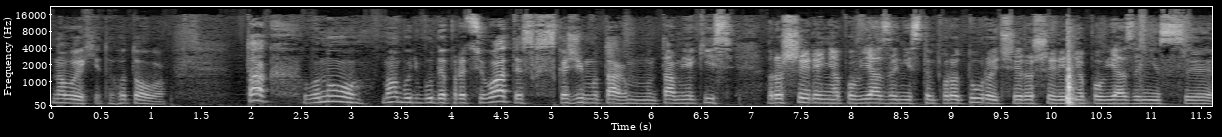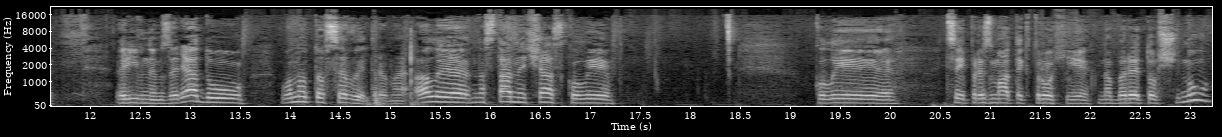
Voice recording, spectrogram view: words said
на вихід, готово. так, воно, мабуть, буде працювати, скажімо так, там якісь розширення пов'язані з температурою чи розширення пов'язані з е, рівнем заряду, воно то все витримає. Але настане час, коли, коли цей призматик трохи набере товщину,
